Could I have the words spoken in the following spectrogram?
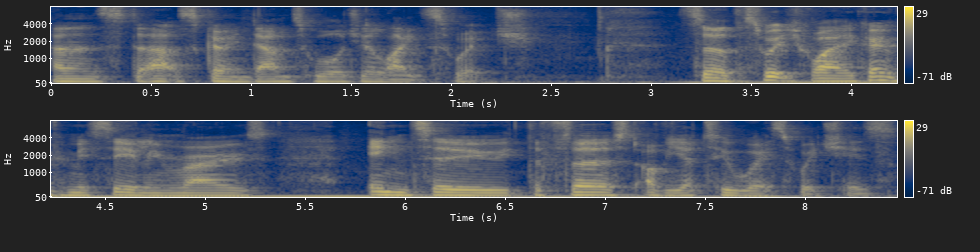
And then starts going down towards your light switch. So the switch wire going from your ceiling rose into the first of your two-way switches.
